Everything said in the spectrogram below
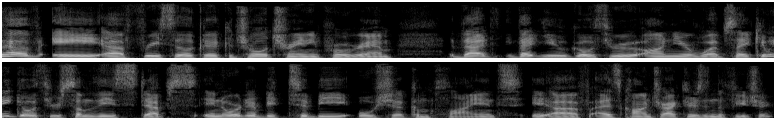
have a, a, free silica control training program that that you go through on your website. Can we go through some of these steps in order to be, to be OSHA compliant uh, as contractors in the future?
